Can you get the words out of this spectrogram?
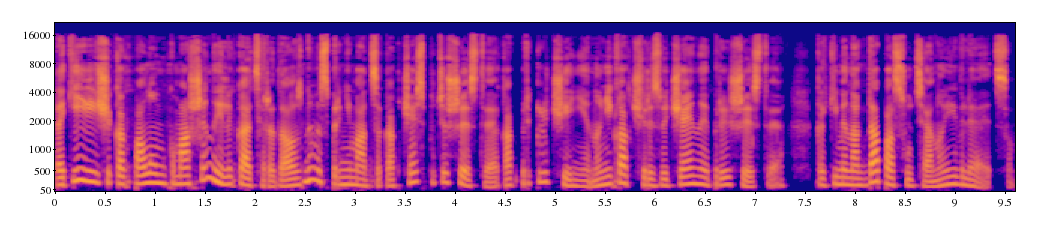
Такие вещи, как поломка машины или катера, должны восприниматься как часть путешествия, как приключение, но не как чрезвычайное происшествие, каким иногда, по сути, оно является,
